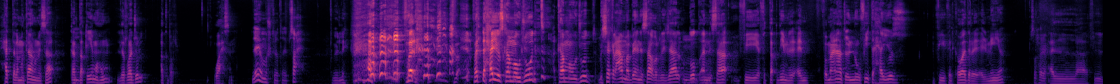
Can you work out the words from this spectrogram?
حتى لما كانوا نساء كان تقييمهم للرجل أكبر وأحسن. ليه المشكلة طيب صح. تقول لي. ف... ف... فالتحيز كان موجود كان موجود بشكل عام ما بين النساء والرجال ضد النساء في في التقديم للعلم. فمعناته إنه في تحيز في في الكوادر العلمية. صحيح. ال... في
